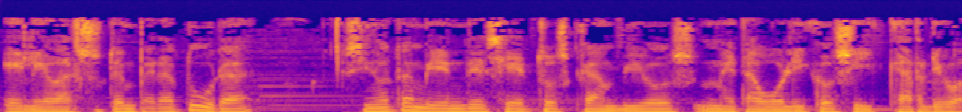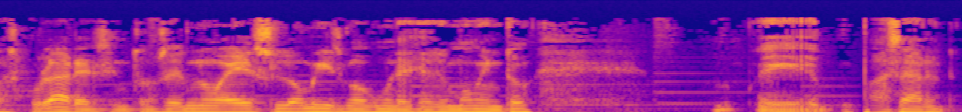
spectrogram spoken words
elevar su temperatura, sino también de ciertos cambios metabólicos y cardiovasculares. Entonces no es lo mismo, como decía hace un momento, eh, pasar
